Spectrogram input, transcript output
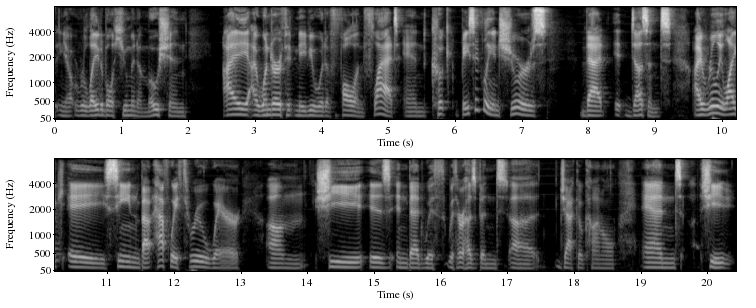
you know relatable human emotion I I wonder if it maybe would have fallen flat. And Cooke basically ensures that it doesn't. I really like a scene about halfway through where um, she is in bed with with her husband uh, Jack O'Connell, and she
